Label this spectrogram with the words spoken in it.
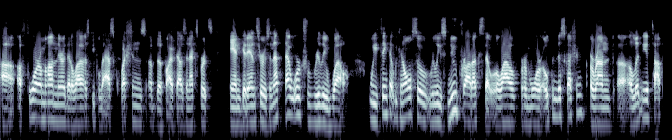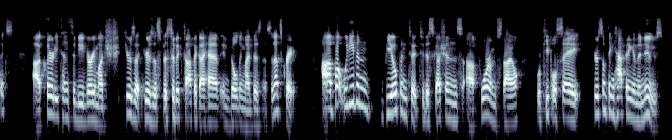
uh, a forum on there that allows people to ask questions of the 5,000 experts and get answers, and that that works really well we think that we can also release new products that will allow for more open discussion around uh, a litany of topics. Uh, clarity tends to be very much here's a here's a specific topic I have in building my business, and that's great. Uh, but we'd even be open to, to discussions, uh, forum style, where people say, "Here's something happening in the news.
